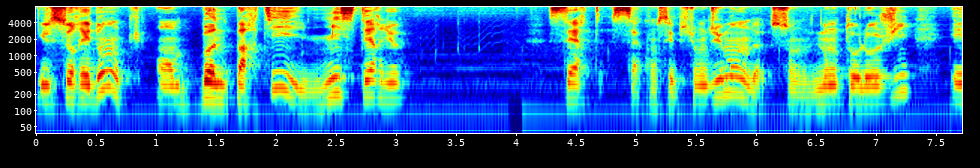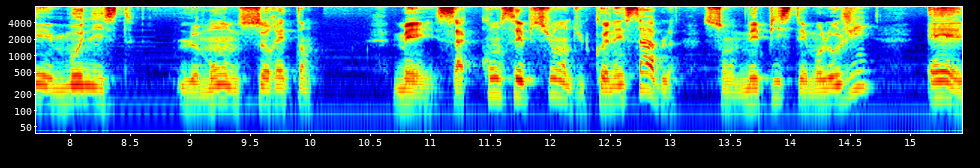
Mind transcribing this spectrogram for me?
Il serait donc en bonne partie mystérieux. Certes, sa conception du monde, son ontologie est moniste, le monde serait un. Mais sa conception du connaissable, son épistémologie, est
